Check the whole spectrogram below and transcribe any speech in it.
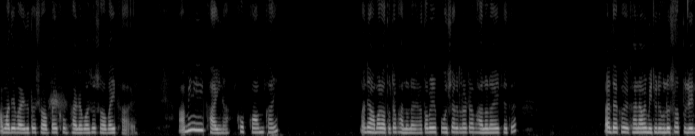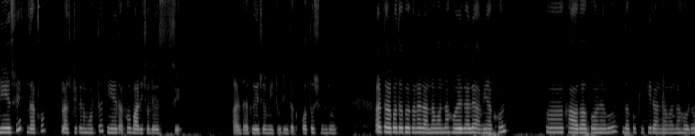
আমাদের বাড়িতে তো সবাই খুব ভালোবাসো, সবাই খায়। আমি খাই না, খুব কম খাই। মানে আমার অতটা ভালো লাগে না, তবে পুঁই শাক ভালো লাগে খেতে। আর দেখো, এখানে আমি মিটুরিগুলো সব তুলে নিয়েছি। দেখো, প্লাস্টিকের মধ্যে নিয়ে দেখো, বাড়ি চলে এসেছি। আর দেখো এই যে মিটুলি, দেখো কত সুন্দর। আর তারপর দেখো এখানে রান্না বান্না হয়ে গেলে আমি এখন খাওয়া দাওয়া করে নেব। দেখো কী কী রান্না বান্না হলো।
